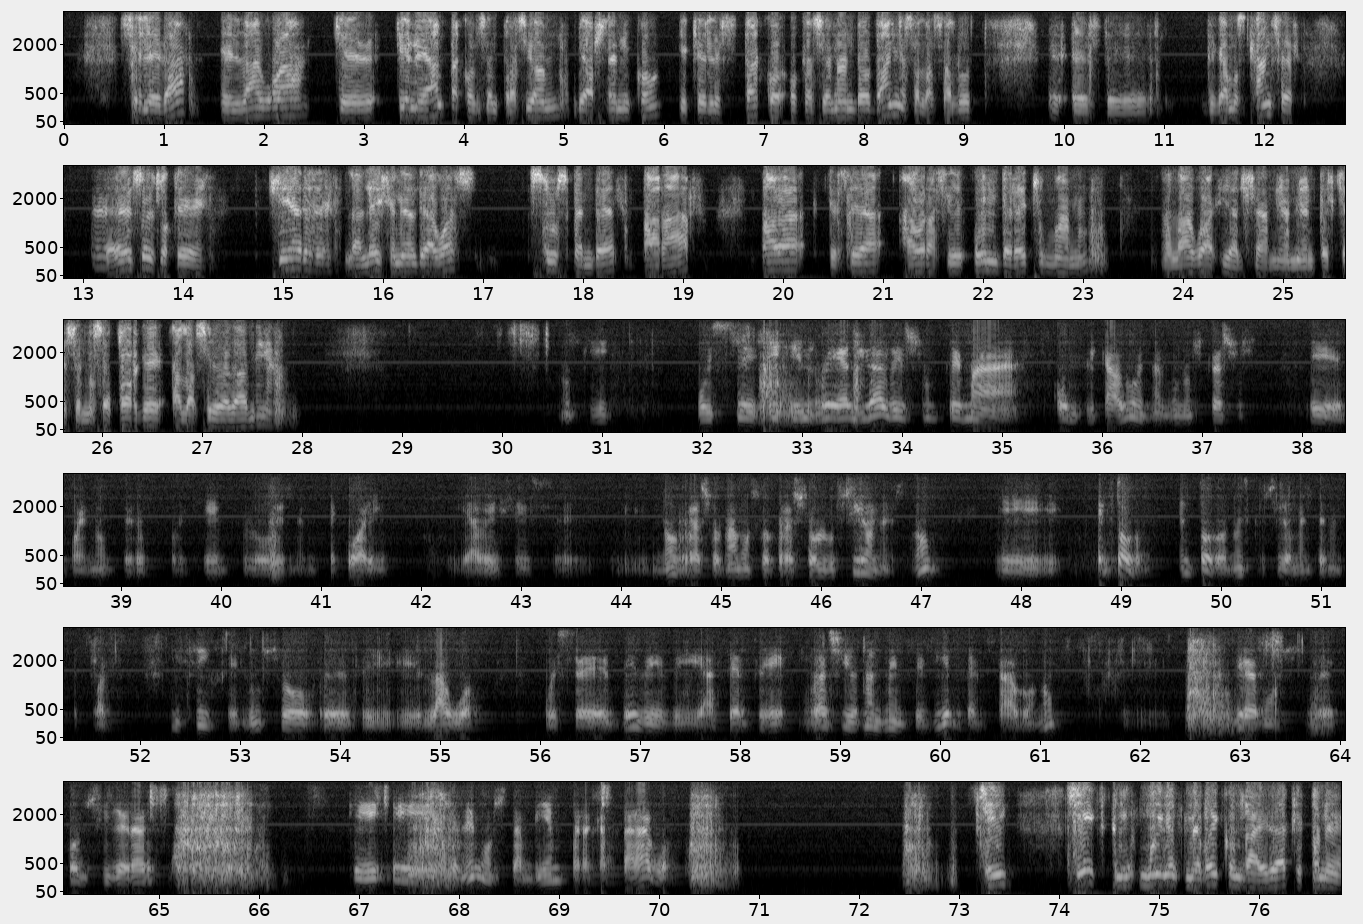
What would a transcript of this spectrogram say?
se le da el agua que tiene alta concentración de arsénico y que les está ocasionando daños a la salud, eh, este, digamos cáncer. Eh, eso es lo que quiere la Ley General de Aguas, suspender, parar, para que sea ahora sí un derecho humano al agua y al saneamiento que se nos otorgue a la ciudadanía. Ok, pues eh, en realidad es un tema complicado en algunos casos, eh, bueno, pero por ejemplo en el pecuario y a veces eh, no razonamos otras soluciones, ¿no? eh, en todo, en todo, no exclusivamente en el sexual. Y sí, el uso eh, del agua pues eh, debe de hacerse racionalmente, bien pensado, ¿no? Pudiéramos eh, considerar que tenemos también para captar agua. Sí, sí, muy bien, me voy con la idea que pone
